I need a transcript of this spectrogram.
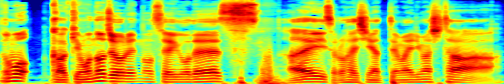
どうも、乾き物常連の聖子です。はい、ソロ配信やってまいりました。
